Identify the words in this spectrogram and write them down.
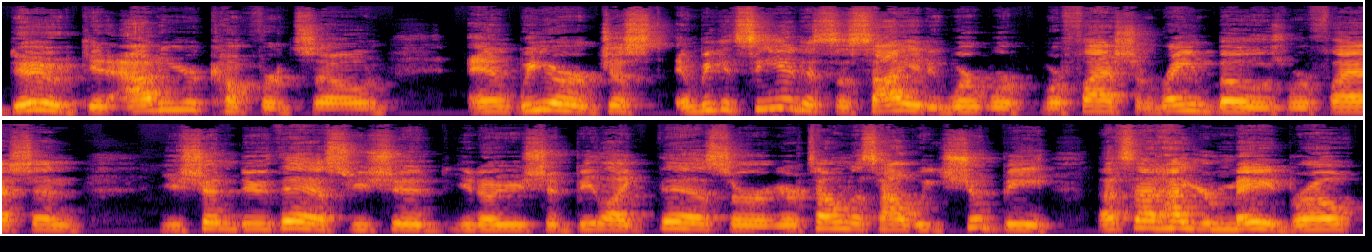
dude, get out of your comfort zone. And we are just, and we can see it in society where we're, we're flashing rainbows, we're flashing, you shouldn't do this, you should, you know, you should be like this, or you're telling us how we should be. That's not how you're made, bro.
